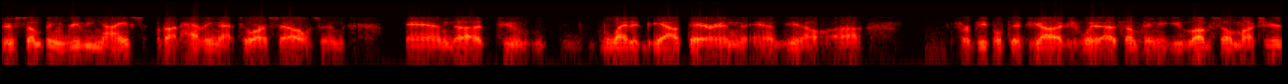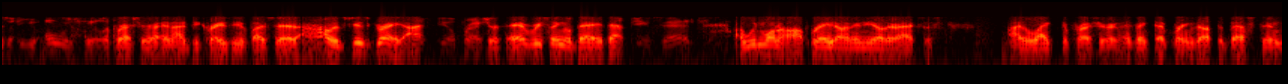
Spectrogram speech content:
there's something really nice about having that to ourselves and and uh, to let it be out there and and you know uh, for people to judge with uh, something that you love so much is you always feel the pressure. and I'd be crazy if I said oh it's just great. I feel pressure. Every single day. That being said I wouldn't want to operate on any other axis. I like the pressure and I think that brings out the best in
